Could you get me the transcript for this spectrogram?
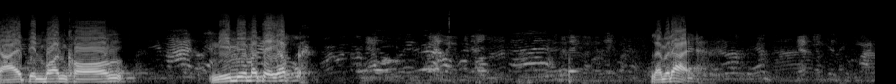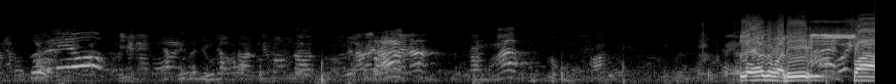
กลายเป็นบอลของนีเมียมาเตะครับ อะไรไม่ได้ แล้วจังหวะนี้ฟา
